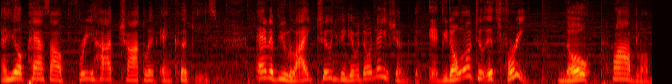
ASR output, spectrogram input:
and he'll pass out free hot chocolate and cookies. And if you like to, you can give a donation. If you don't want to, it's free. No problem.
